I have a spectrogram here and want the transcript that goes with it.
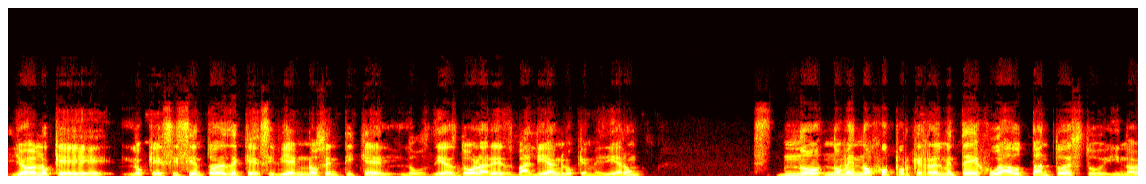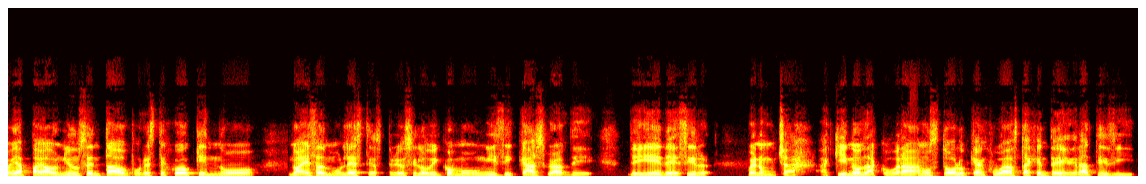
Yo lo que, lo que sí siento es de que si bien no sentí que los 10 dólares valían lo que me dieron, no, no me enojo porque realmente he jugado tanto esto y no había pagado ni un centavo por este juego que no, no hay esas molestias, pero yo sí lo vi como un easy cash grab de, de EA de decir, bueno, mucha, aquí nos la cobramos todo lo que han jugado esta gente de gratis y,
